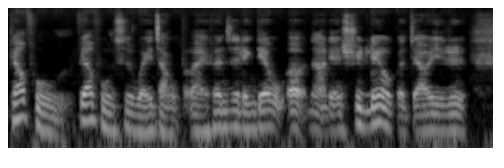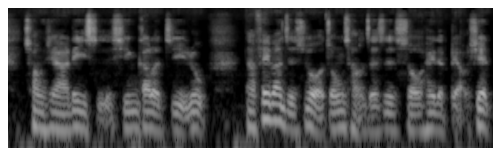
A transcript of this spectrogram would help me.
标普标普是微涨百分之零点五二，那连续六个交易日创下历史新高的纪录。那非半指数哦，中场则是收黑的表现。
